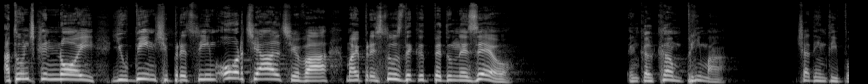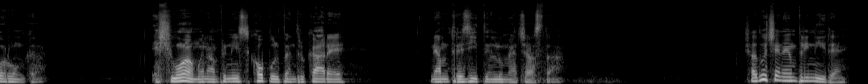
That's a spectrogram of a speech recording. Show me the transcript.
Atunci când noi iubim și prețuim orice altceva mai presus decât pe Dumnezeu, încălcăm prima, cea din tip poruncă. Eșuăm în a împlini scopul pentru care ne-am trezit în lumea aceasta. Și aduce neîmplinire.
